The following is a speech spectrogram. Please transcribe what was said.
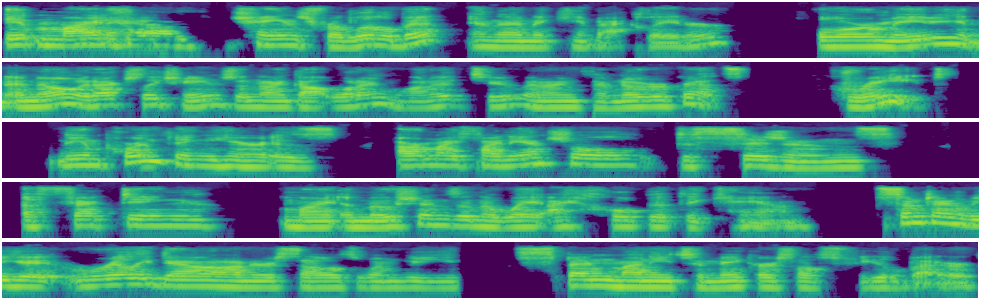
It might have changed for a little bit and then it came back later. Or maybe, no, it actually changed and I got what I wanted to and I have no regrets. Great. The important thing here is are my financial decisions affecting my emotions in the way I hope that they can? Sometimes we get really down on ourselves when we spend money to make ourselves feel better.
